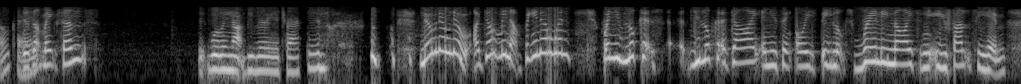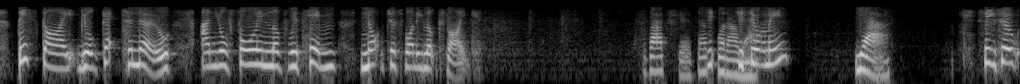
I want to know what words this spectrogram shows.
Okay. Does that make sense? Will he not be very attractive? No, no, no. I don't mean that. But you know when when you look at you look at a guy and you think, oh, he, he looks really nice, and you, you fancy him. This guy, you'll get to know, and you'll fall in love with him, not just what he looks like. That's good. That's do, what I do you want. see what I mean? Yeah. See, so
